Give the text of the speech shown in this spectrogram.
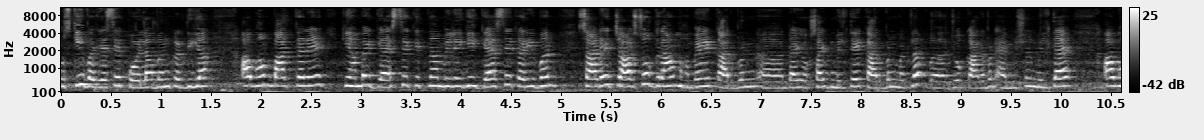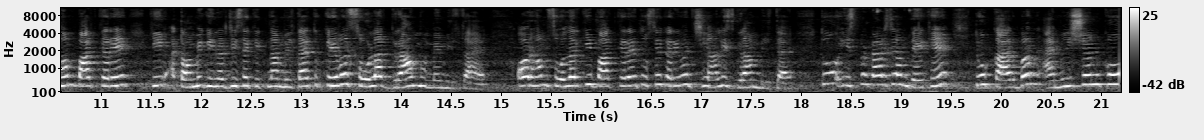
उसकी वजह से कोयला बंद कर दिया। अब हम बात करें कि हमें गैस से कितना मिलेगी। गैस से करीबन साढ़े चार सौ ग्राम हमें कार्बन डाइऑक्साइड मिलते हैं। कार्बन मतलब जो कार्बन एमिशन मिलता है। अब हम बात करें कि अटोमिक एनर्जी से कितना मिलता है तो केवल सोलह ग्राम हमें मिलता है। और हम सोलर की बात करें तो उससे करीबन छियालीस ग्राम मिलता है। तो इस प्रकार से हम देखें तो कार्बन एमिशन को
